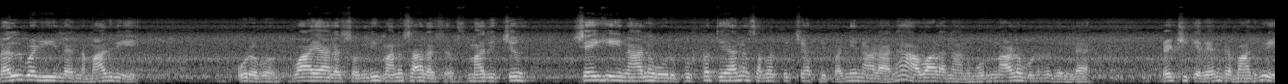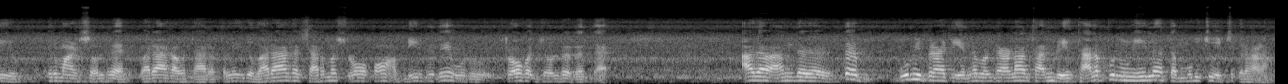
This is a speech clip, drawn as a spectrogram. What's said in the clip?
நல்வழியில் இந்த மாதிரி ஒரு வாயால் சொல்லி மனசால் ஸ்மரித்து செய்கையினால் ஒரு புஷ்பத்தையான சமர்ப்பித்து அப்படி பண்ணினாலான அவளை நான் ஒரு நாளும் விடுறதில்லை. ரட்சிக்கிறேன்ற மாதிரி பெருமாள் சொல்கிறார் வராக அவதாரத்தில். இது வராக சர்ம ஸ்லோகம் அப்படின்றதே ஒரு ஸ்லோகம் சொல்கிறத அதை அந்த த- பூமி பிராட்டி என்ன பண்ணுறாளாம் தன்னுடைய தலப்பு நுனியில் அதை முடித்து வச்சுக்கிறாளாம்.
